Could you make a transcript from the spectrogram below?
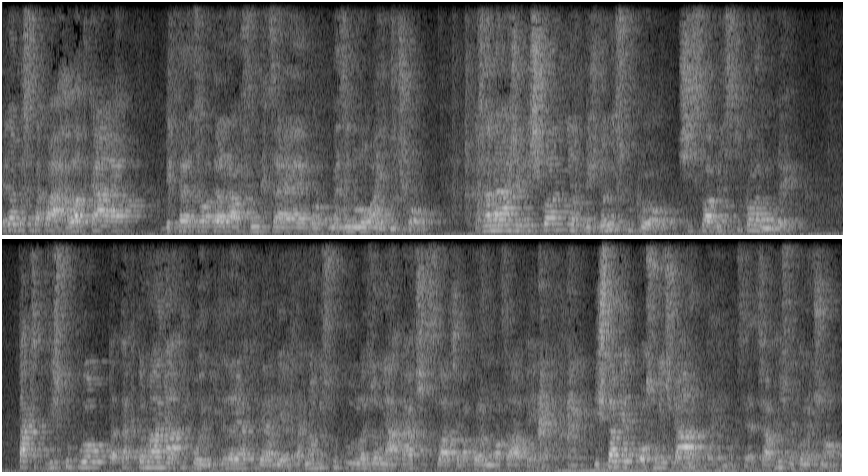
Je to prostě taková hladká, diferencovatelná funkce od mezi nulou a jedničkou. To znamená, že když, kolem ní, když do ní vstupují čísla blízký kolem nuly, tak vystupují, tak to má nějaký pohyb, vidíte tady nějaký gradient, tak na výstupu lezou nějaká čísla, třeba kolem 0,5. Když tam je osmička, nebo třeba plus nekonečno,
